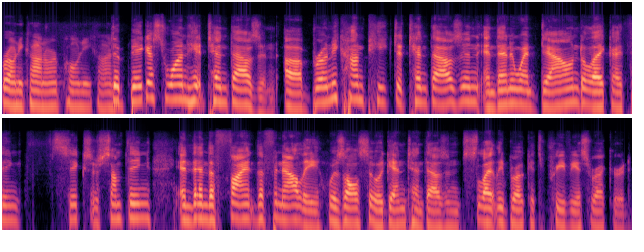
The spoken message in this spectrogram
BronyCon or PonyCon? The biggest one hit 10,000. Uh, BronyCon peaked at 10,000 and then it went down to like, I think six or something. And then the fine, the finale was also again 10,000, slightly broke its previous record.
